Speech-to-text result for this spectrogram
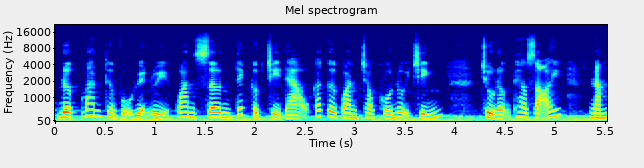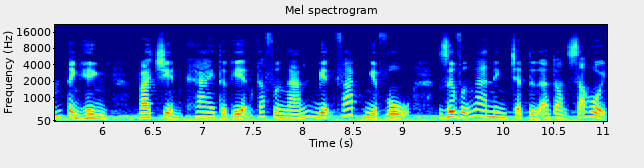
được Ban Thường vụ huyện ủy Quan Sơn tích cực chỉ đạo các cơ quan trong khối nội chính, chủ động theo dõi, nắm tình hình và triển khai thực hiện các phương án biện pháp nghiệp vụ, giữ vững an ninh trật tự an toàn xã hội.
